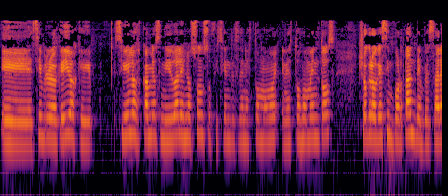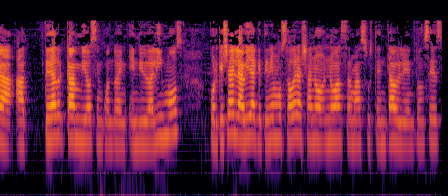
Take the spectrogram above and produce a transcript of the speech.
eh, siempre lo que digo es que si bien los cambios individuales no son suficientes en estos, en estos momentos, yo creo que es importante empezar a, a tener cambios en cuanto a in- individualismos, porque ya la vida que tenemos ahora ya no, no va a ser más sustentable, entonces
